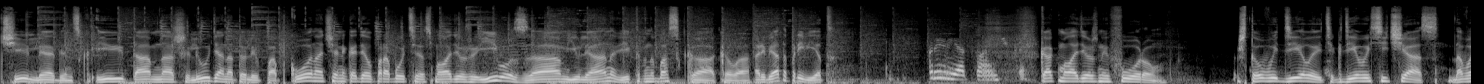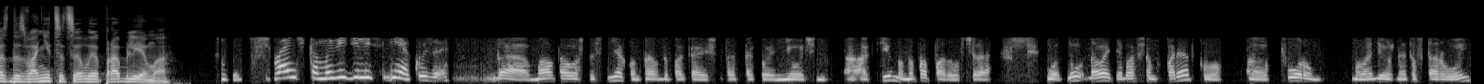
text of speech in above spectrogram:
Челябинск. И там наши люди, Анатолий Попко, начальник отдела по работе с молодежью, и его зам Юлиана Викторовна Баскакова. Ребята, привет. Привет, Ванечка. Как молодежный форум? Что вы делаете? Где вы сейчас? До вас дозвониться целая проблема. Ванечка, мы видели снег уже. Да, мало того, что снег, он, правда, пока еще так, такой не очень а, активно, но попадал вчера. Вот, ну, давайте обо всем по порядку. А, форум молодежный – это второй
